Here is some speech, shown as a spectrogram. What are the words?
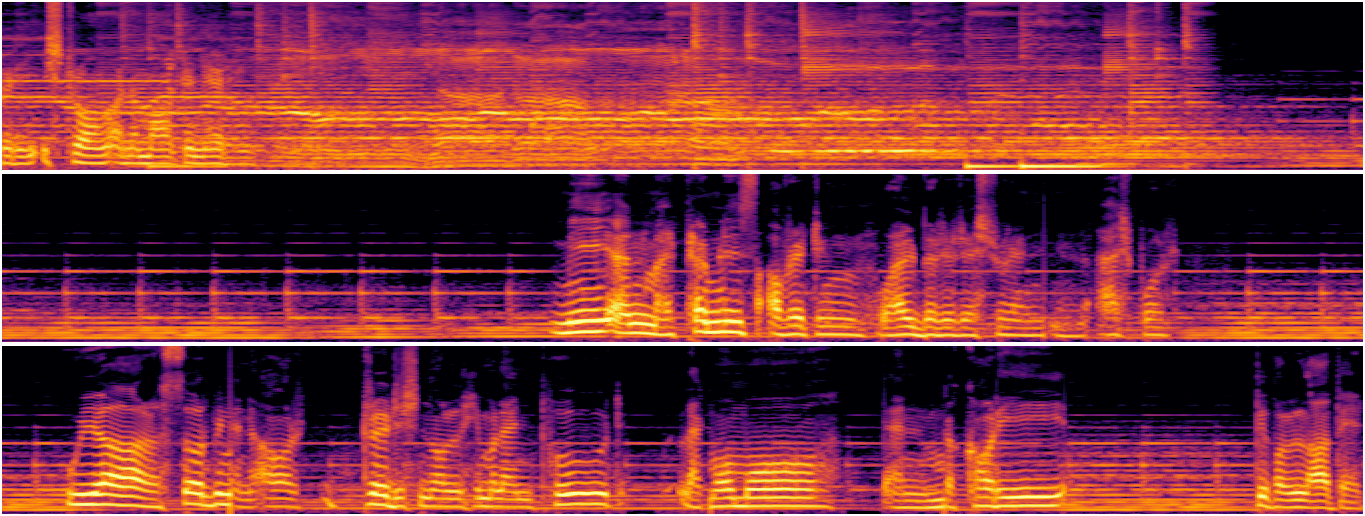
very strong on the mountaineering. Me and my family is operating Wildberry restaurant in Ashford. We are serving our traditional Himalayan food like momo and curry. People love it.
